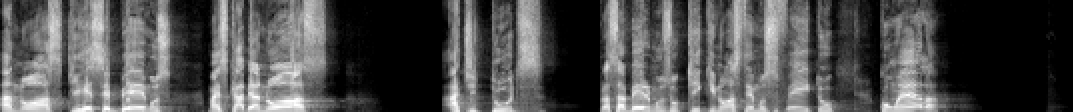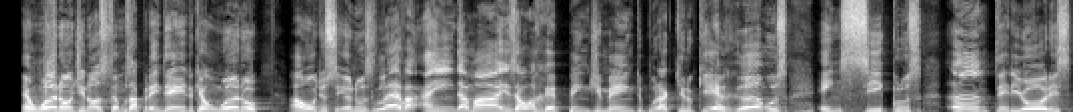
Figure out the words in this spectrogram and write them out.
a nós, que recebemos, mas cabe a nós atitudes para sabermos o que, que nós temos feito com ela. É um ano onde nós estamos aprendendo, que é um ano onde o Senhor nos leva ainda mais ao arrependimento por aquilo que erramos em ciclos anteriores,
